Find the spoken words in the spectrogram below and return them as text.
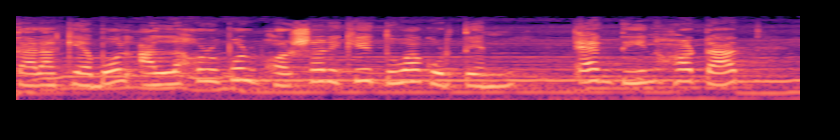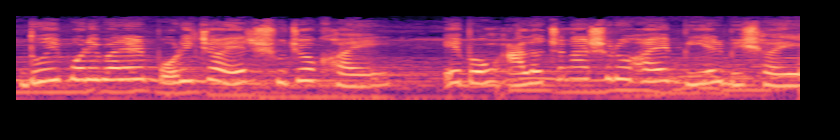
তারা কেবল আল্লাহর উপর ভরসা রেখে দোয়া করতেন। একদিন হঠাৎ দুই পরিবারের পরিচয়ের সুযোগ হয় এবং আলোচনা শুরু হয় বিয়ের বিষয়ে।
